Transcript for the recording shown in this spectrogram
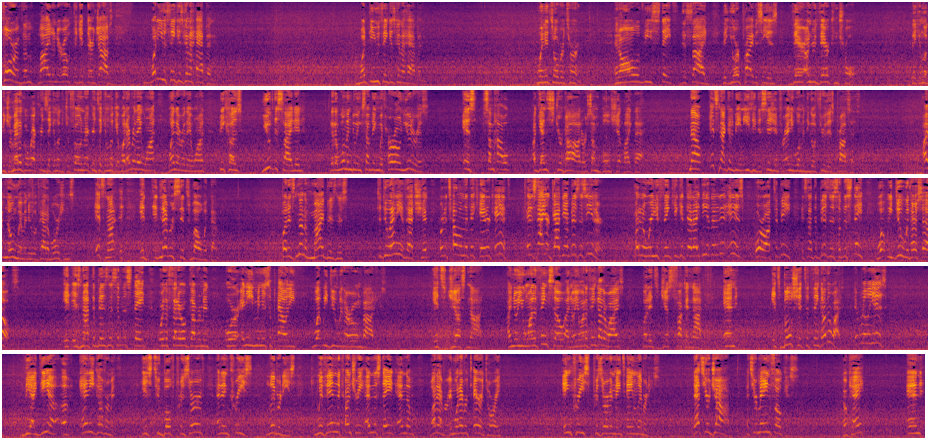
Four of them lied under oath to get their jobs. What do you think is going to happen? What do you think is going to happen when it's overturned? And all of these states decide that your privacy is there under their control. They can look at your medical records, they can look at your phone records, they can look at whatever they want, whenever they want, because you've decided that a woman doing something with her own uterus is somehow against your God or some bullshit like that. Now, it's not going to be an easy decision for any woman to go through this process. I've known women who have had abortions. It's not, it, it never sits well with them. But it's none of my business to do any of that shit or to tell them that they can or can't. And it's not your goddamn business either. I don't know where you think you get that idea that it is or ought to be. It's not the business of the state what we do with ourselves. It is not the business of the state or the federal government or any municipality what we do with our own bodies. It's just not. I know you want to think so. I know you want to think otherwise, but it's just fucking not. And it's bullshit to think otherwise. It really is. The idea of any government is to both preserve and increase liberties within the country and the state and the whatever, in whatever territory, increase, preserve, and maintain liberties. That's your job. That's your main focus. Okay? And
